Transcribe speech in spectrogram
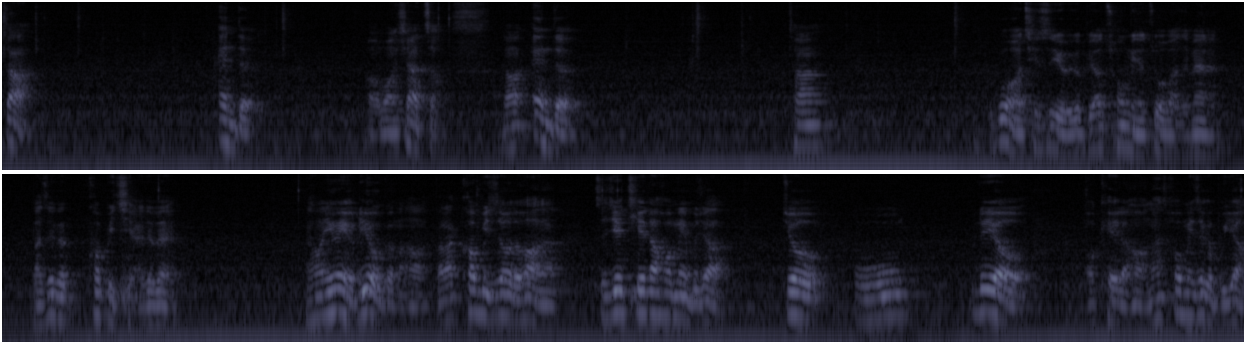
star，and，好往下找，然后 and 它，不过其实有一个比较聪明的做法，怎么样呢？把这个 copy 起来，对不对？然后因为有六个嘛，哈，把它 copy 之后的话呢，直接贴到后面不就，就五六。OK 了哈，那后面这个不要，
